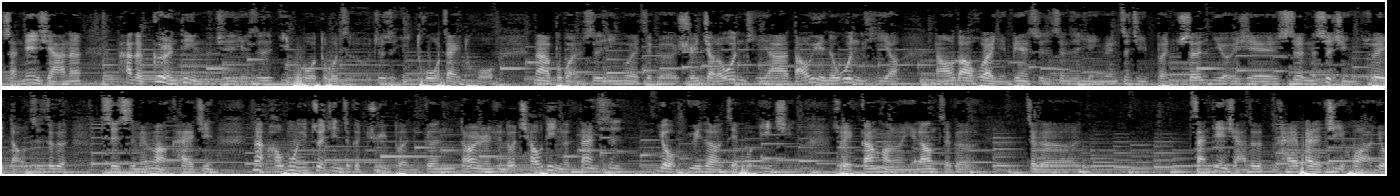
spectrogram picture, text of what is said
闪电侠呢，他的个人电影其实也是一波多折，就是一拖再拖。那不管是因为这个选角的问题啊，导演的问题啊，然后到后来演变是，甚至演员自己本身有一些私人的事情，所以导致这个迟迟没办法开镜。那好不容易最近这个剧本跟导演人选都敲定了，但是又遇到这波疫情，所以刚好呢，也让这个这个。闪电侠这个开拍的计划又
